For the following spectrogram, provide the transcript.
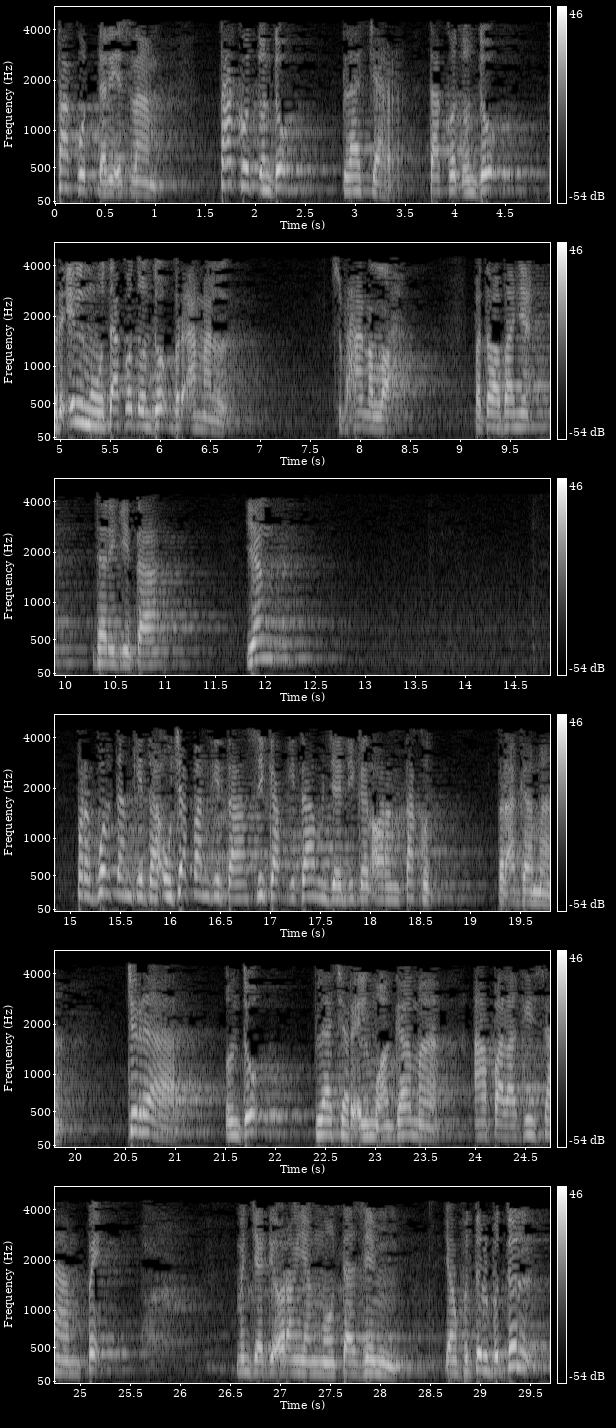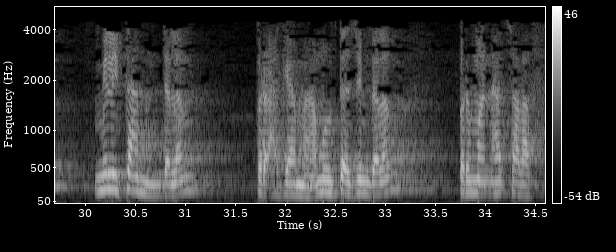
Takut dari Islam. Takut untuk belajar. Takut untuk berilmu, takut untuk beramal. Subhanallah. Betapa banyak dari kita yang perbuatan kita, ucapan kita, sikap kita menjadikan orang takut beragama. Cerah untuk belajar ilmu agama, apalagi sampai menjadi orang yang multazim, yang betul-betul militan dalam beragama, multazim dalam bermanhaj salaf.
